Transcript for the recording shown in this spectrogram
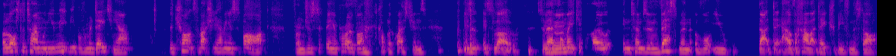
but lots of the time when you meet people from a dating app the chance of actually having a spark from just seeing a profile and a couple of questions is it's low. So therefore Mhm. make it low in terms of investment of what you that date of how that date should be from the start.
